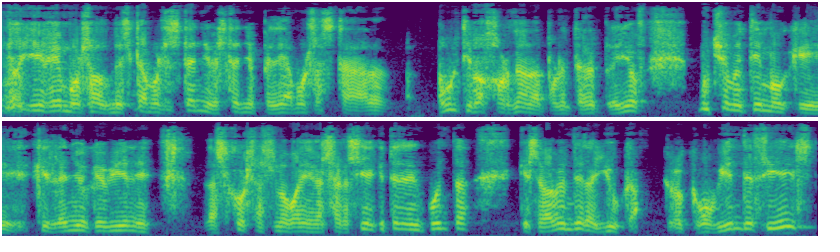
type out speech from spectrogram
no lleguemos a donde estamos este año. Este año peleamos hasta la última jornada por entrar al playoff. Mucho me temo que, el año que viene las cosas no vayan a ser así. Hay que tener en cuenta que se va a vender a Yuca. Pero como bien decíais,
